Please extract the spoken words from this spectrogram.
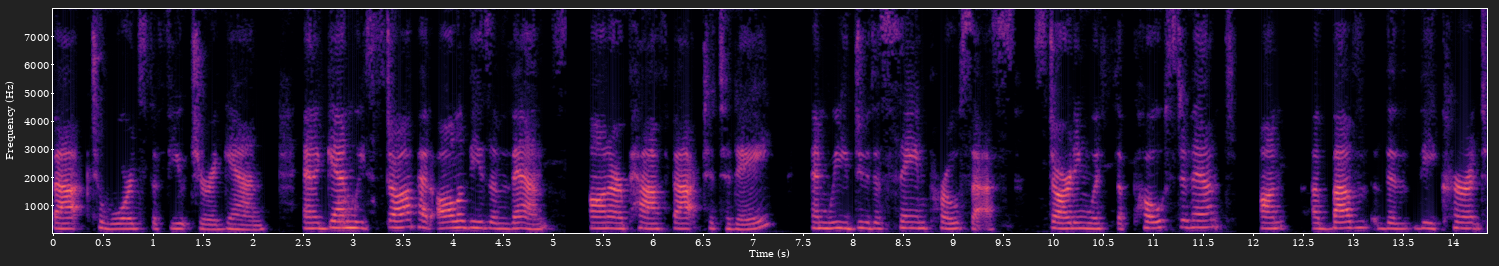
back towards the future again. And again, we stop at all of these events on our path back to today and we do the same process starting with the post event on above the the current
